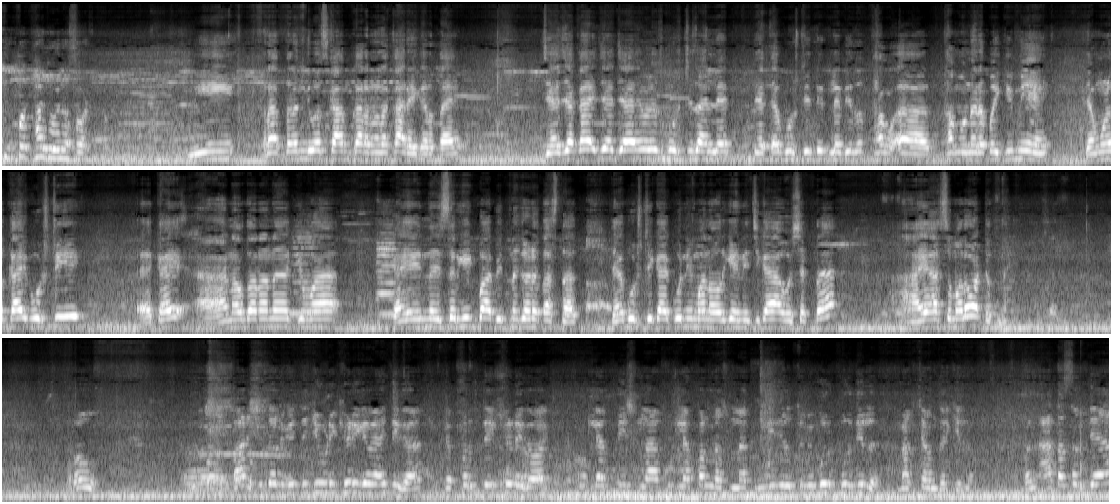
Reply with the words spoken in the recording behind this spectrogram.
कितपत फायदा होईल असं वाटतं? मी रात्रंदिवस काम करणारा कार्यकर्ता आहे. ज्या ज्या काय ज्या ज्या वेळेस गोष्टी झालेल्या आहेत त्या त्या गोष्टी तिथल्या तिथं थांब थांबवणाऱ्यापैकी मी आहे. त्यामुळं काय गोष्टी काय अनावधानानं किंवा काही नैसर्गिक बाबीतनं घडत असतात त्या गोष्टी काय कोणी मनावर घेण्याची काय आवश्यकता आहे असं मला वाटत नाही. भाऊ बार्शी तालुक्यात जेवढी खेडेगाव आहेत का त्या प्रत्येक खेडेगावात कुठल्या तीस लाख कुठल्या पन्नास लाख निधी तुम्ही भरपूर दिलं मागच्या आमदारकीला. पण आता सध्या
